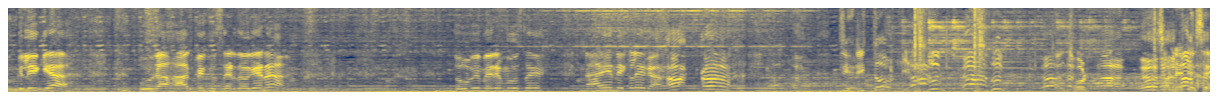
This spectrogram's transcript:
उंगली क्या? पूरा हाथ भी घुसेर दोगे ना? तो भी मेरे मुँह से ना ही निकलेगा। आ, आ, तेरी तो छोड़ सड़ने दे इसे।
